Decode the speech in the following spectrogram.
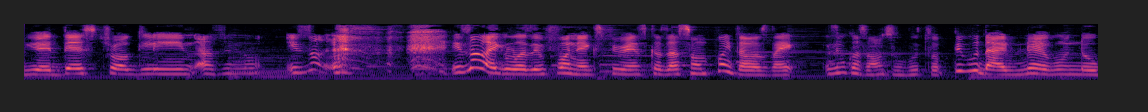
you were there struggling. As you know, it's not. it's not like it was a fun experience because at some point I was like, is it because I want to vote for people that I don't even know?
